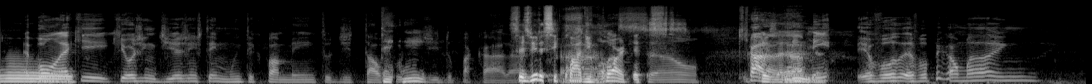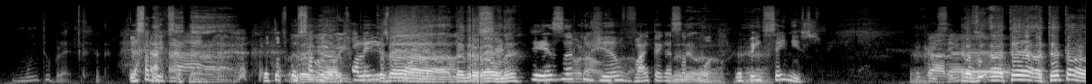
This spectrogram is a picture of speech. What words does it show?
O- É bom, né, que, que hoje em dia a gente tem muito equipamento digital Tem. fudido pra caralho. Vocês viram esse quad Ah. cortex? Cara, coisa a linda. mim, eu vou, eu vou pegar uma em muito breve. Eu sabia que você queria. Eu, tô, eu, eu falei isso. da, da Neural, né? certeza que o Neural, Jean Neural. vai pegar Da essa Neural, porra. Eu é. pensei nisso. Cara, Eu vi- é- até, até tá,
